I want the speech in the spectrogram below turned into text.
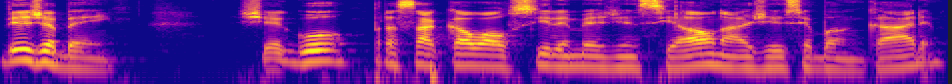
Veja bem, chegou para sacar o auxílio emergencial na agência bancária,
